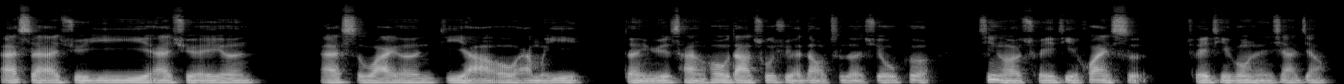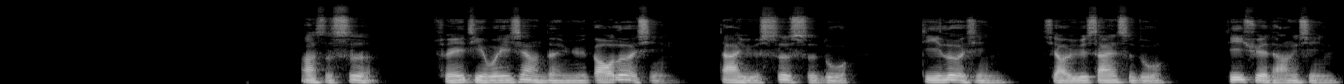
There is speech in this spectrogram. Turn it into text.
（S H E E H A N S Y N D R O M E） 等于产后大出血导致的休克，进而垂体坏死，垂体功能下降。二十四，垂体微象等于高热型，大于四十度；低热型，小于三十度；低血糖型。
